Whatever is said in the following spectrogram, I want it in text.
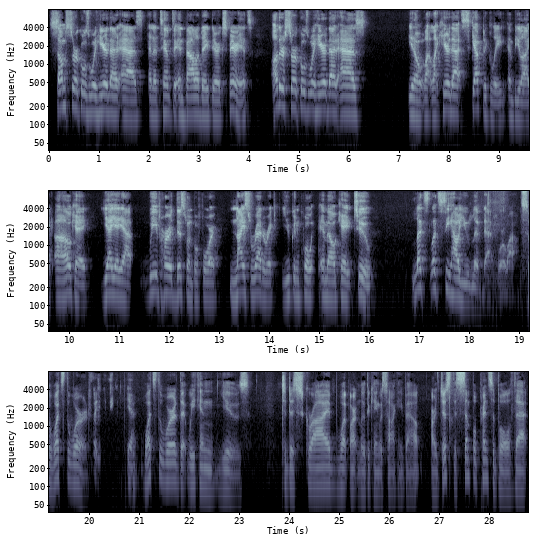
Some circles will hear that as an attempt to invalidate their experience. Other circles will hear that as, you know, like, like hear that skeptically and be like, uh, okay, yeah, yeah, yeah, we've heard this one before. Nice rhetoric. You can quote MLK too let's let's see how you live that for a while. So what's the word? Yeah. What's the word that we can use to describe what Martin Luther King was talking about? Or just the simple principle that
